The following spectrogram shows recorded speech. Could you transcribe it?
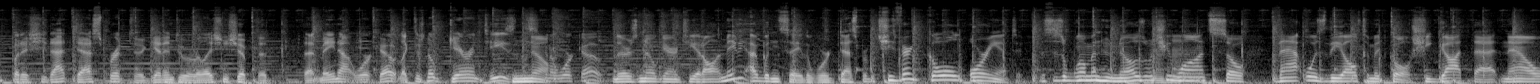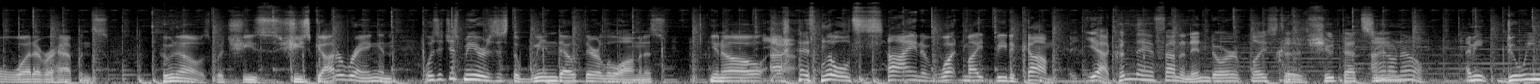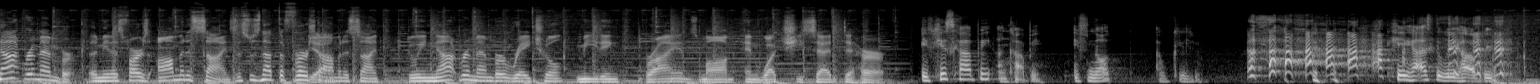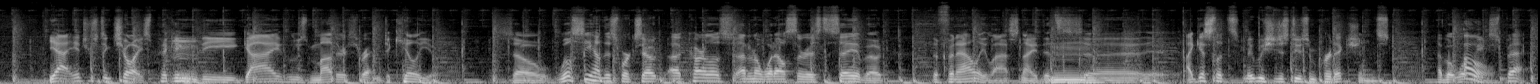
But is she that desperate to get into a relationship that that may not work out? Like, there's no guarantees it's No. going to work out. There's no guarantee at all. And maybe I wouldn't say the word desperate, but she's very goal oriented. This is a woman who knows what she wants, so that was the ultimate goal. She got that. Now whatever happens, who knows? But she's she's got a ring and was it just me or is this the wind out there a little ominous? You know, Yeah. a little sign of what might be to come. Yeah, couldn't they have found an indoor place to shoot that scene? I don't know. I mean, do we not remember? I mean, as far as ominous signs, this was not the first Yeah. ominous sign. Do we not remember Rachel meeting Bryan's mom and what she said to her? If he's happy, I'm happy. If not, I'll kill you. he has to be happy. Yeah, interesting choice. Picking Hmm. the guy whose mother threatened to kill you. So we'll see how this works out. Uh, Carlos, I don't know what else there is to say about the finale last night. It's, Hmm. uh, I guess let's maybe we should just do some predictions about what we Oh. expect.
